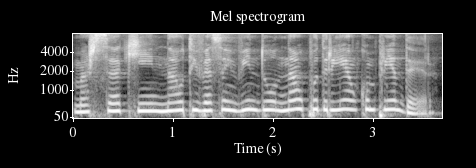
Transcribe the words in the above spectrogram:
Mas se aqui não tivessem vindo, não poderiam compreender.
